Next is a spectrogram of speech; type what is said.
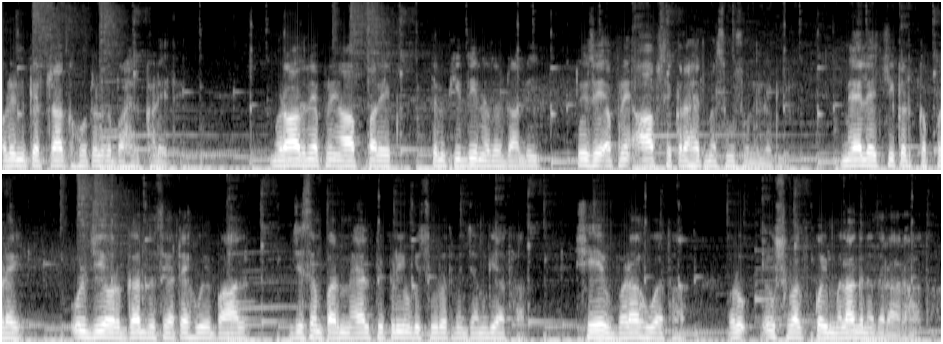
और इनके ट्रक होटल के बाहर खड़े थे। मुराद ने अपने आप पर एक तनकीदी नज़र डाली तो इसे अपने आप से कराहत महसूस होने लगी। मैले चिकट कपड़े, उलझे और गर्द से अटे हुए बाल जिसम पर मैल पिपड़ियों की सूरत में जम गया था, शेव बड़ा हुआ था और उस वक्त कोई मलंग नज़र आ रहा था।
